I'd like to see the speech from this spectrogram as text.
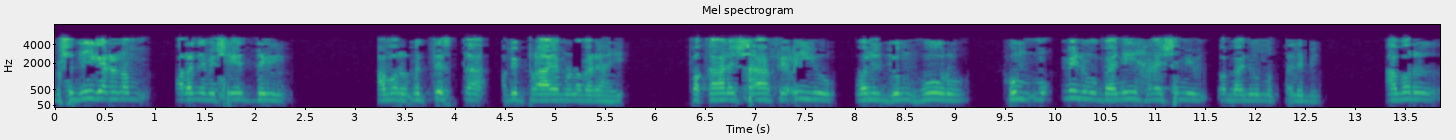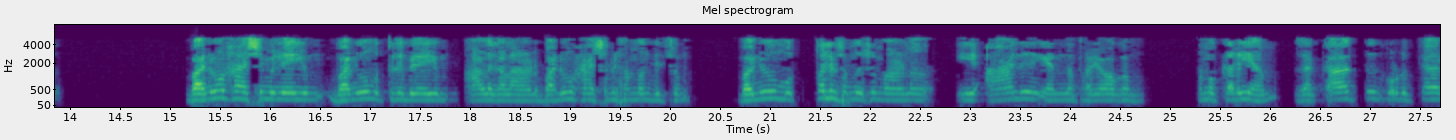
വിശദീകരണം പറഞ്ഞ വിഷയത്തിൽ അവർ വ്യത്യസ്ത അഭിപ്രായമുള്ളവരായി فقال الشافعي والجمهور هم مؤمن بني هاشم وبنو مطلب അവർ ബനു ഹാഷിമിലെയും ബനു മുത്തലിബിലെയും ആളുകളാണ് ബനു ഹാഷിമിനെ സംബന്ധിച്ചും ബനു മുത്തലിബ് സംബന്ധിച്ചുമാണ് ഈ ആല് എന്ന പ്രയോഗം നമുക്കറിയാം ജക്കാത്ത് കൊടുക്കാൻ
